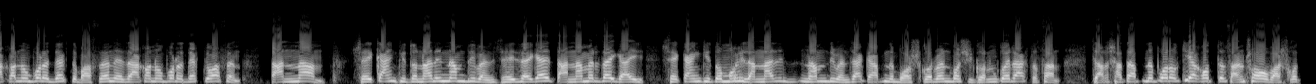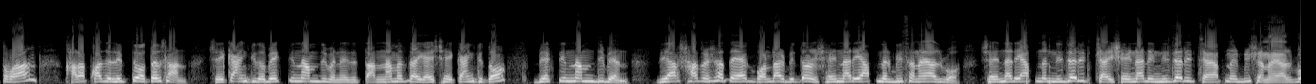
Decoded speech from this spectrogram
আঁকানোর পরে দেখতে পাচ্ছেন, এই যে আঁকানোর পরে দেখতে পাচ্ছেন, তার নাম, সেই কাঙ্ক্ষিত নারীর নাম দিবেন। সেই জায়গায় তার নামের জায়গায় সেই কাঙ্ক্ষিত মহিলার নারীর নাম দিবেন, যাকে আপনি বস করবেন, বশীকরণ করে রাখতে চান। যার সাথে আপনি পরকিয়া করতে চান, সহবাস করতে পারেন খারাপ কাজে লিপ্ত হতে চান সেই কাঙ্ক্ষিত ব্যক্তির নাম দিবেন এই যে তার নামের জায়গায় সেই কাঙ্ক্ষিত ব্যক্তির নাম দিবেন। দেওয়ার সাথে সাথে এক ঘণ্টার ভিতরে সেই নারী আপনার বিছানায় আসব। সেই নারী আপনার নিজের ইচ্ছায় সেই নারী নিজের ইচ্ছায় আপনার বিছানায় আসব।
